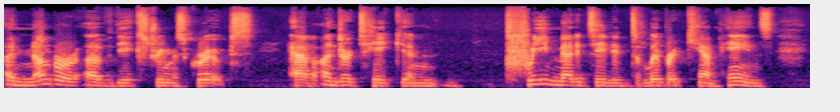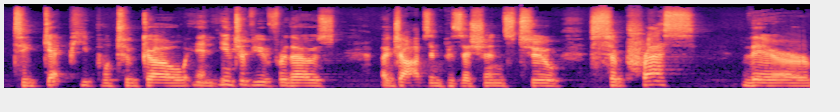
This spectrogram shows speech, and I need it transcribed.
a number of the extremist groups have undertaken premeditated, deliberate campaigns to get people to go and interview for those uh, jobs and positions, to suppress their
